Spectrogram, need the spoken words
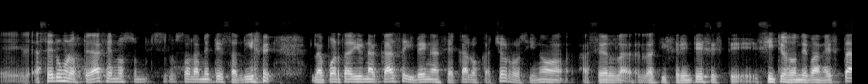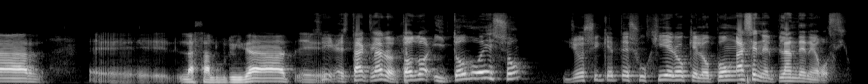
eh, hacer un hospedaje no solamente es abrir la puerta de una casa y vénganse acá los cachorros, sino hacer las diferentes este, sitios donde van a estar, eh, la salubridad. sí, está claro, todo, y todo eso yo sí que te sugiero que lo pongas en el plan de negocio,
